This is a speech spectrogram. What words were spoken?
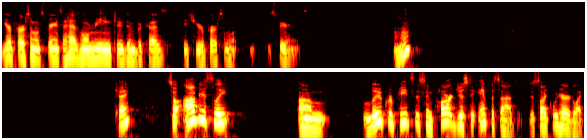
your personal experience, it has more meaning to them because it's your personal experience. hmm Okay, so obviously, um, Luke repeats this in part just to emphasize it, just like we heard. Like,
